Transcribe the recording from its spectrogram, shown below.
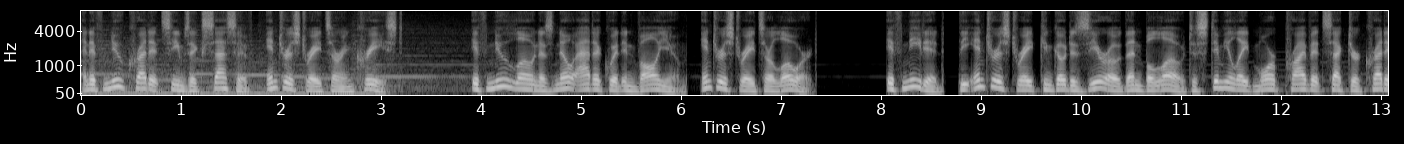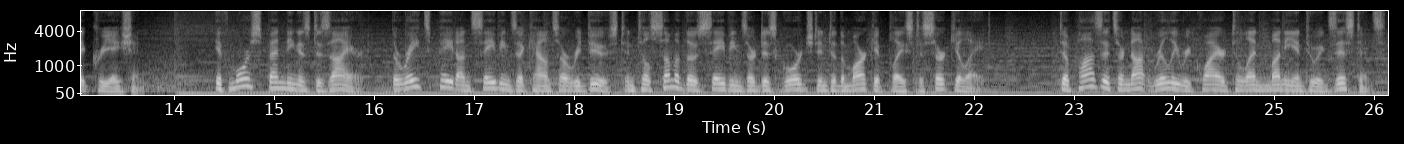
and if new credit seems excessive, interest rates are increased. If new loan is no adequate in volume, interest rates are lowered. If needed, the interest rate can go to zero then below to stimulate more private sector credit creation. If more spending is desired, the rates paid on savings accounts are reduced until some of those savings are disgorged into the marketplace to circulate. Deposits are not really required to lend money into existence,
